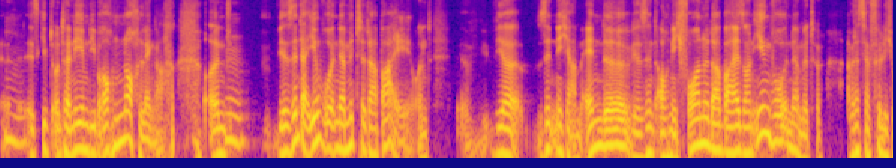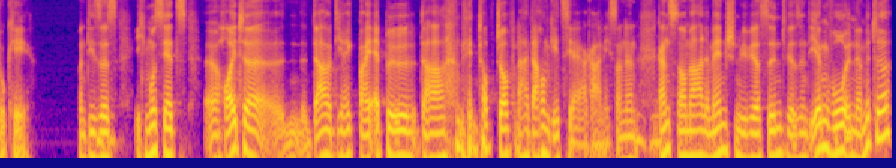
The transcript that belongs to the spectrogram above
äh, mhm. es gibt Unternehmen, die brauchen noch länger. Und mhm. wir sind da irgendwo in der Mitte dabei. Und äh, wir sind nicht am Ende, wir sind auch nicht vorne dabei, sondern irgendwo in der Mitte. Aber das ist ja völlig okay. Und dieses, mhm. ich muss jetzt äh, heute äh, da direkt bei Apple da den Top-Job, na, darum geht's ja ja gar nicht, sondern mhm. ganz normale Menschen, wie wir es sind. Wir sind irgendwo in der Mitte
